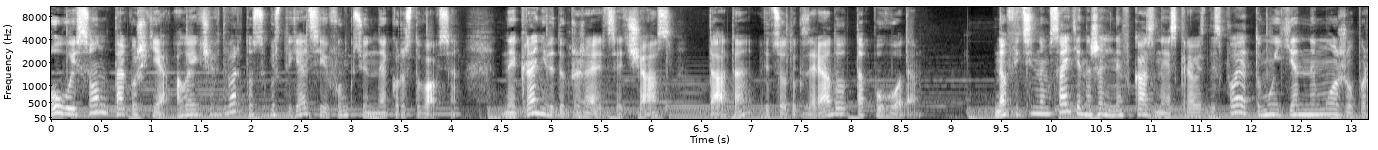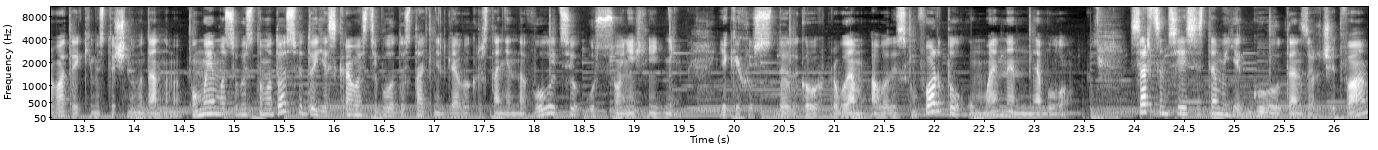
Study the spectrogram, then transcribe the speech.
Always On також є, але якщо відверто, особисто я цією функцією не користувався. На екрані відображається час, дата, відсоток заряду та погода. На офіційному сайті, на жаль, не вказана яскравість дисплея, тому я не можу оперувати якимись точними даними. По моєму особистому досвіду, яскравості було достатньо для використання на вулицю у сонячні дні. Якихось додаткових проблем або дискомфорту у мене не було. Серцем цієї системи є Google Tensor G2,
